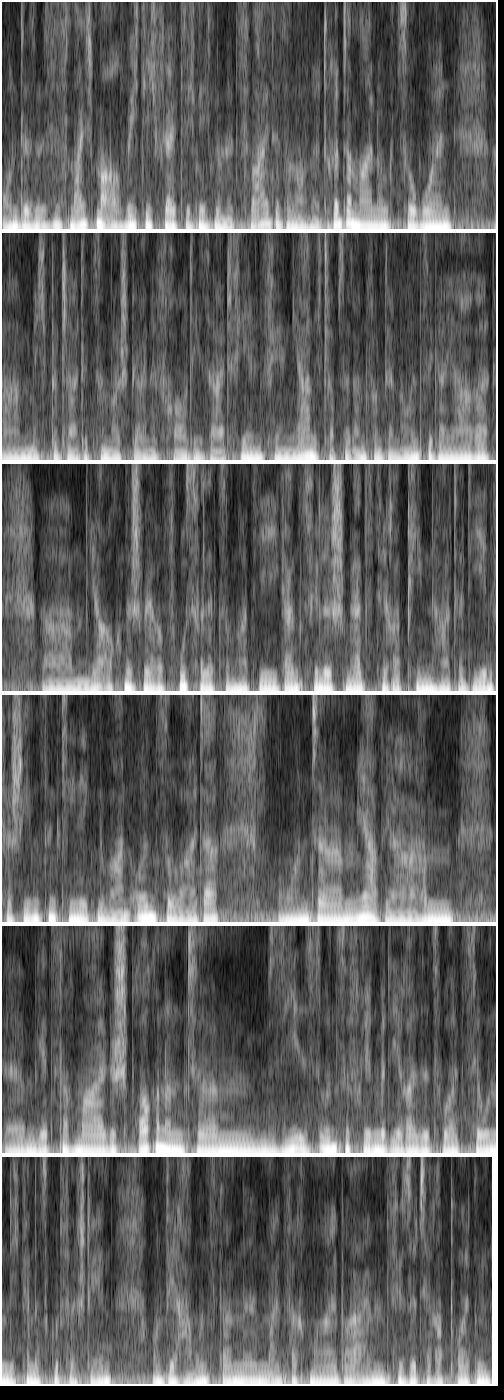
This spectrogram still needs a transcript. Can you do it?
Und es ist manchmal auch wichtig, vielleicht sich nicht nur eine zweite, sondern auch eine dritte Meinung zu holen. Ähm, ich begleite zum Beispiel eine Frau, die seit vielen, vielen Jahren, ich glaube seit Anfang der 90er Jahre, ähm, ja auch eine schwere Fußverletzung hat, die ganz viele Schmerztherapien hatte, die in verschiedensten Kliniken waren und so weiter. Und ähm, ja, wir haben jetzt nochmal gesprochen und sie ist unzufrieden mit ihrer Situation und ich kann das gut verstehen. Und wir haben uns dann ähm, einfach mal bei einem Physiotherapeuten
